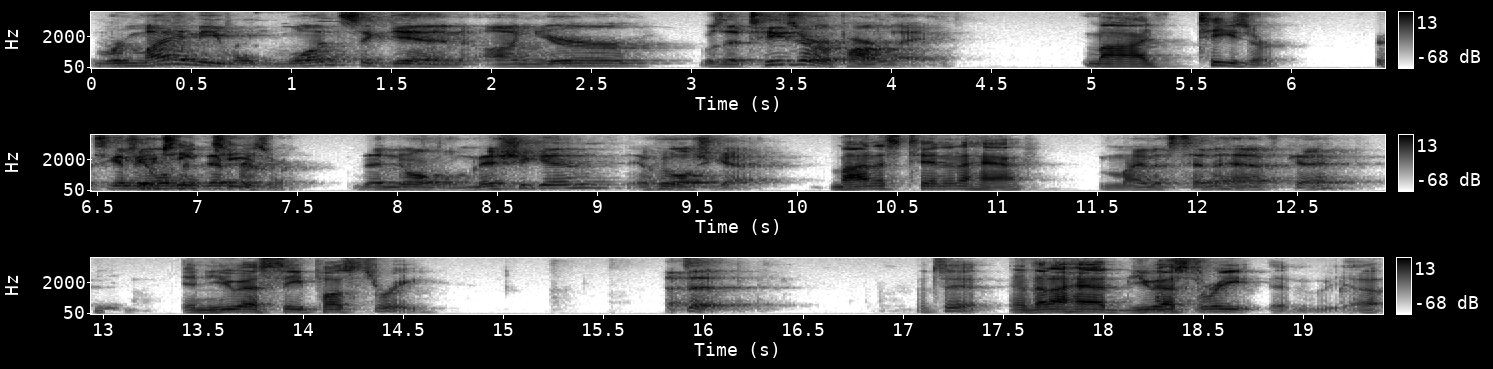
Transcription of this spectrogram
Remind me once again on your was a teaser or parlay? My teaser. It's going to be a little bit different teaser. than normal. Michigan. And who else you got? minus 10 and a half. Minus 10 and a half. Okay. And USC plus three. That's it. That's it. And then I had US three, uh,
